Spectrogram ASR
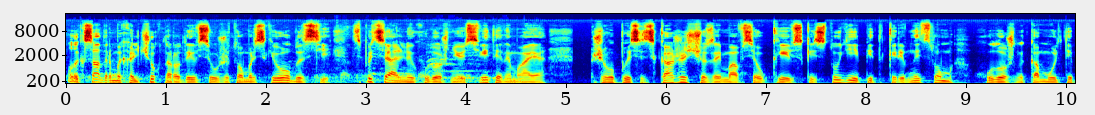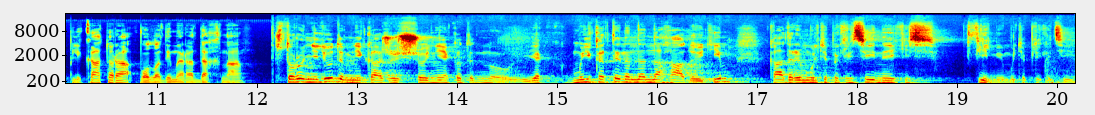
Олександр Михальчук народився у Житомирській області. Спеціальної художньої освіти немає. Живописець каже, що займався у київській студії під керівництвом художника-мультиплікатора Володимира Дахна. Сторонні люди мені кажуть, що ніяко, ну, як мої картини не нагадують їм кадри мультиплікаційні, якісь фільмів мультиплікаційні.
